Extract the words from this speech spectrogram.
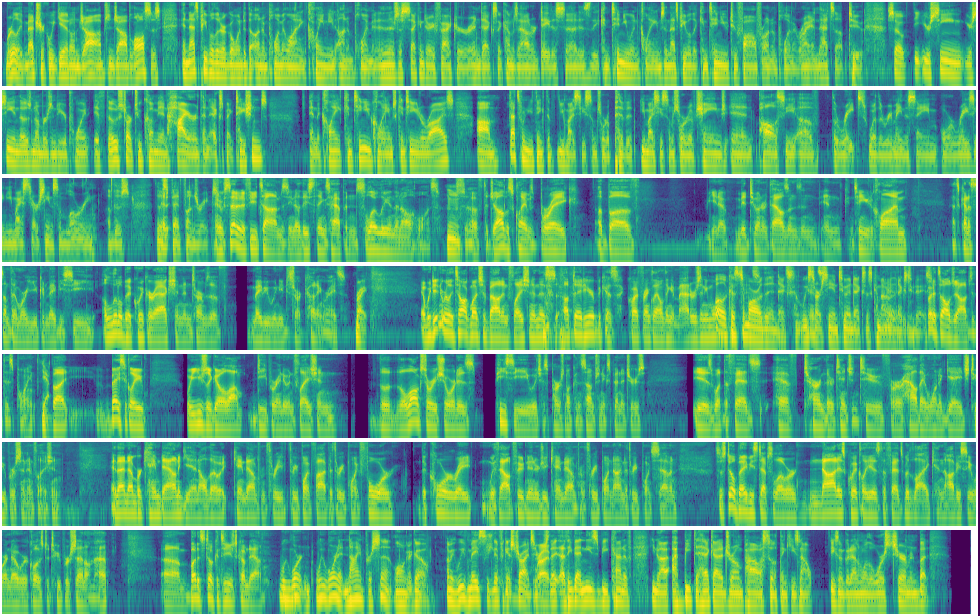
really metric we get on jobs and job losses. And that's people that are going to the unemployment line and claiming unemployment. And there's a secondary factor or index that comes out or data set is the continuing claims. And that's people that continue to file for unemployment, right? And that's up too. So you're seeing you're seeing those numbers and to your point, if those start to come in higher than expectations, and the claim, continued claims continue to rise, um, that's when you think that you might see some sort of pivot. You might see some sort of change in policy of the rates, whether remain the same or raising. You might start seeing some lowering of those those and, Fed funds rates. And we've said it a few times. You know, these things happen slowly and then all at once. Hmm. So if the jobless claims break above, you know, mid two hundred thousands and and continue to climb, that's kind of something where you could maybe see a little bit quicker action in terms of maybe we need to start cutting rates. Right. And we didn't really talk much about inflation in this update here because, quite frankly, I don't think it matters anymore. Well, because tomorrow it's, the index, we start seeing two indexes come out over the next two days. But it's all jobs at this point. Yeah. But basically, we usually go a lot deeper into inflation. The, the long story short is PCE, which is personal consumption expenditures, is what the feds have turned their attention to for how they want to gauge 2% inflation. And that number came down again, although it came down from 3, 3.5 to 3.4. The core rate without food and energy came down from 3.9 to 3.7. So still baby steps lower, not as quickly as the feds would like. And obviously we're nowhere close to 2% on that. Um, but it still continues to come down. We weren't we weren't at nine percent long ago. I mean, we've made significant strides here. Right. So I think that needs to be kind of you know I, I beat the heck out of Jerome Powell. I still think he's not he's going to go down as one of the worst chairmen, but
